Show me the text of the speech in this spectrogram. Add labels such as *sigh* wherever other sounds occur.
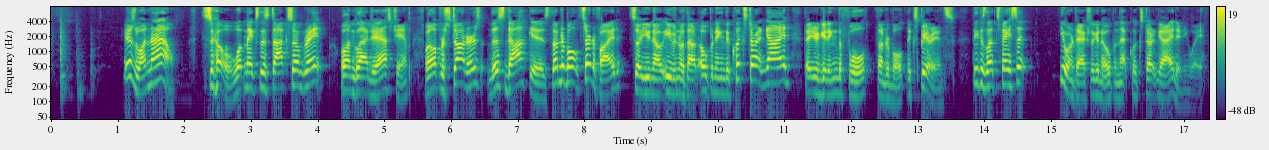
Here's one now. So, what makes this dock so great? Well, I'm glad you asked, champ. Well, for starters, this dock is Thunderbolt certified, so you know even without opening the Quick Start guide that you're getting the full Thunderbolt experience. Because let's face it, you aren't actually going to open that Quick Start guide anyway.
